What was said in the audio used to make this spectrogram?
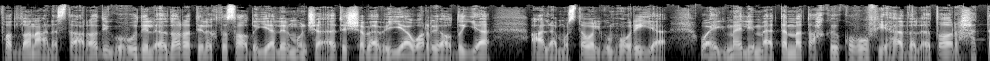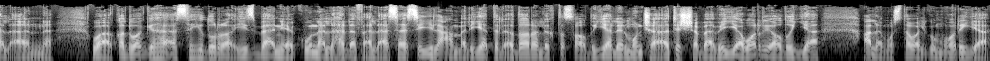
فضلا عن استعراض جهود الإدارة الاقتصادية للمنشآت الشبابية والرياضية على مستوى الجمهورية وإجمالي ما تم تحقيقه في هذا الإطار حتى الآن. وقد وجه السيد الرئيس بأن يكون الهدف الأساسي لعملية الاقتصادية للمنشآت الشبابية والرياضية على مستوى الجمهورية.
